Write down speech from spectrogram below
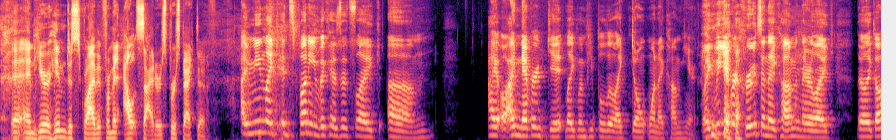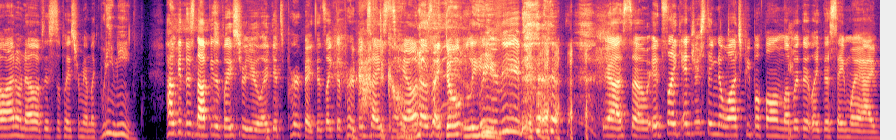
and hear him describe it from an outsider's perspective? I mean, like it's funny because it's like, um, I I never get like when people are like don't want to come here. Like we get recruits and they come and they're like they're like, oh, I don't know if this is a place for me. I'm like, what do you mean? How could this not be the place for you? Like it's perfect. It's like the perfect have to size come. town. I was like, Don't leave. What do you mean? yeah, so it's like interesting to watch people fall in love with it like the same way I've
